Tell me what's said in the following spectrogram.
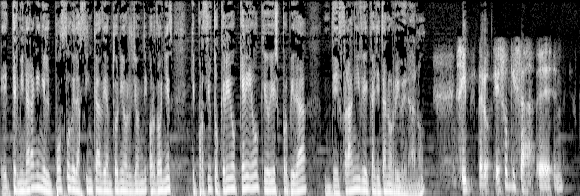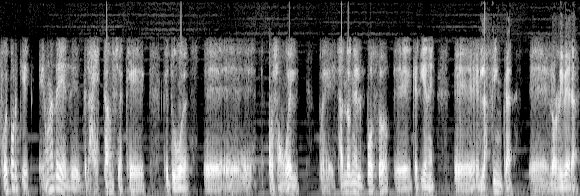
eh, terminaran en el pozo de la finca de Antonio Ordóñez, que por cierto creo, creo que hoy es propiedad de Fran y de Cayetano Rivera, ¿no? Sí, pero eso quizá eh, fue porque en una de, de- de las estancias que, que tuvo Orson Welles, pues estando en el pozo eh, que tiene eh, en la finca eh, Los Rivera,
